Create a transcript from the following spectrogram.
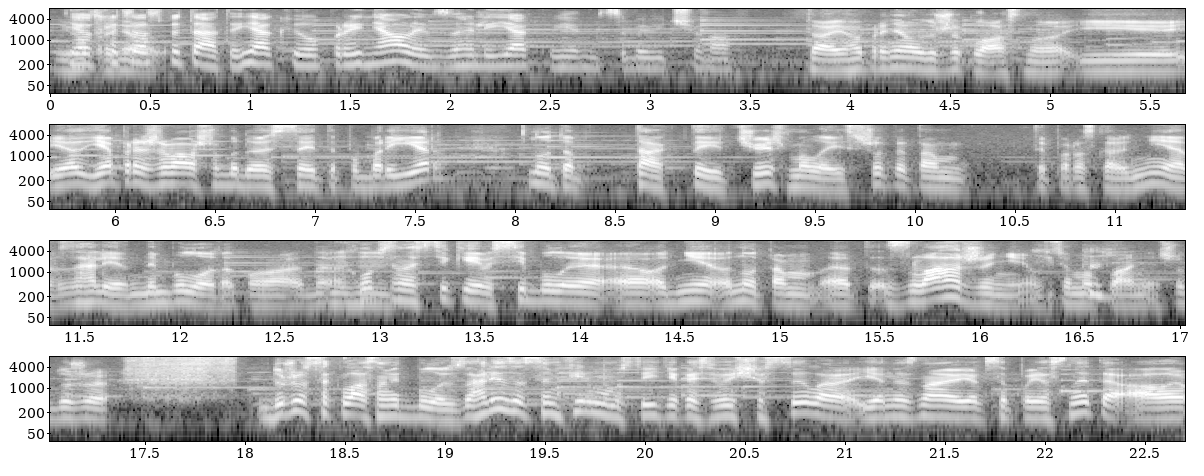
Його Я от хотіла спитати, як його прийняли, і взагалі як він себе відчував. Так, його прийняли дуже класно. І я, я переживав, що буде ось цей типу бар'єр. Ну там, так, ти чуєш малий, що ти там? Типу розкажеш, ні, взагалі не було такого. Мгм. Хлопці настільки всі були е, одні, ну там е, т- злагоджені в цьому плані, що дуже, дуже все класно відбулося. Взагалі за цим фільмом стоїть якась вища сила. Я не знаю, як це пояснити, але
